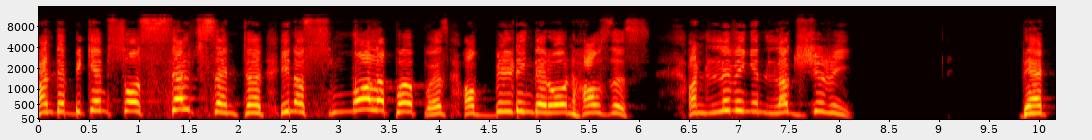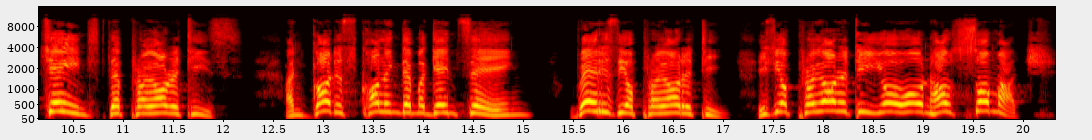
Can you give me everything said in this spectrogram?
and they became so self-centered in a smaller purpose of building their own houses and living in luxury. They had changed their priorities and God is calling them again saying, where is your priority? Is your priority your own house so much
